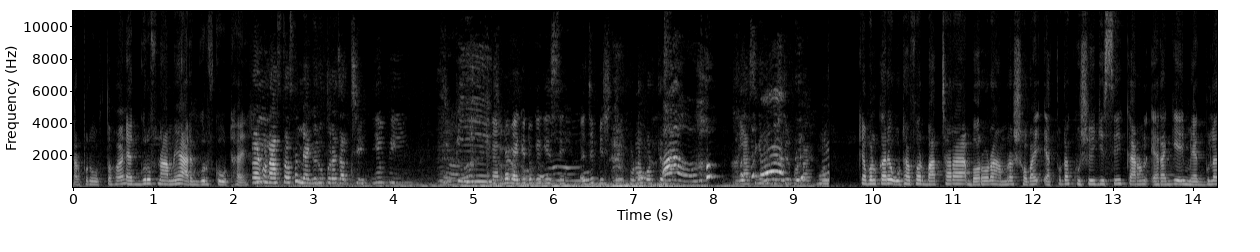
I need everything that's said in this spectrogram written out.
তারপরে উঠতে হয়। এক গ্রুপ নামে আর গ্রুপকে উঠায়। এখন আস্তে আস্তে ম্যাগের উপরে যাচ্ছি। আমরা ব্যাগে ঢুকে গেছি। এই যে বৃষ্টির ফোটা পড়তেছে। গ্লাসে কিন্তু বৃষ্টির ফোটা। কেবল করে ওঠার পর বাচ্চারা, বড়রা, আমরা সবাই এতটা খুশি হয়ে গেছি। কারণ এর আগে এই ম্যাগগুলা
